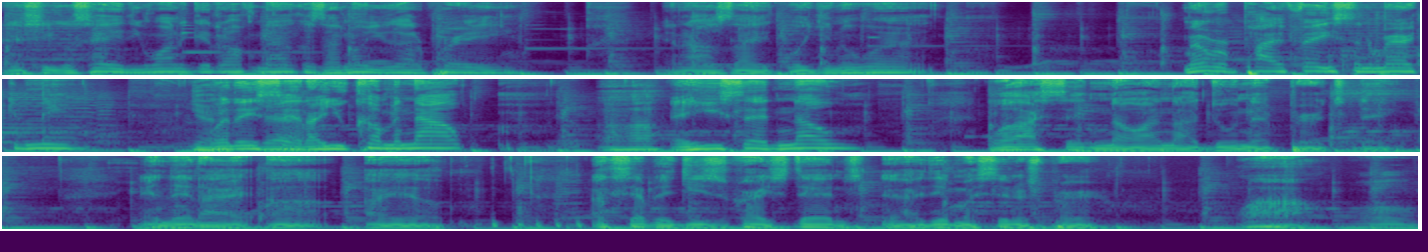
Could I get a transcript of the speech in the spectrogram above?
And she goes, Hey, do you want to get off now? Because I know you gotta pray. And I was like, Well, you know what? Remember Pie Face and American Me? Yeah. When they said, Are you coming out? Uh-huh. And he said no. Well, I said no. I'm not doing that prayer today. And then I uh, I uh, accepted Jesus Christ then, and I did my sinner's prayer. Wow. Whoa.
